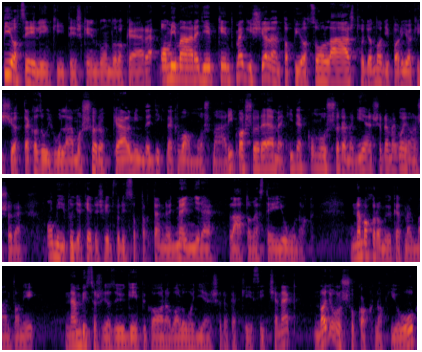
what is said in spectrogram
piacélénkítésként gondolok erre, ami már egyébként meg is jelent a piacon, lásd, hogy a nagyipariak is jöttek az új hullámos sörökkel, mindegyiknek van most már ripasöre, meg hidegkomlós söre, meg ilyen söre, meg olyan söre, amit ugye kérdésként föl is szoktak tenni, hogy mennyire látom ezt én jónak. Nem akarom őket megbántani, nem biztos, hogy az ő gépük arra való, hogy ilyen söröket készítsenek, nagyon sokaknak jó,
